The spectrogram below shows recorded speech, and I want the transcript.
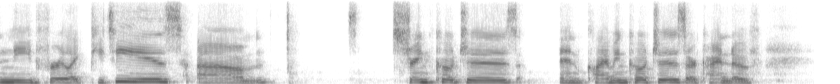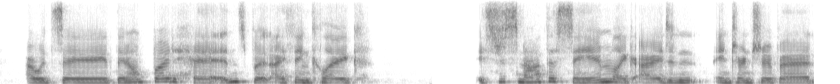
need for like PTs, um, strength coaches, and climbing coaches are kind of, I would say, they don't butt heads, but I think like it's just not the same. Like I did an internship at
